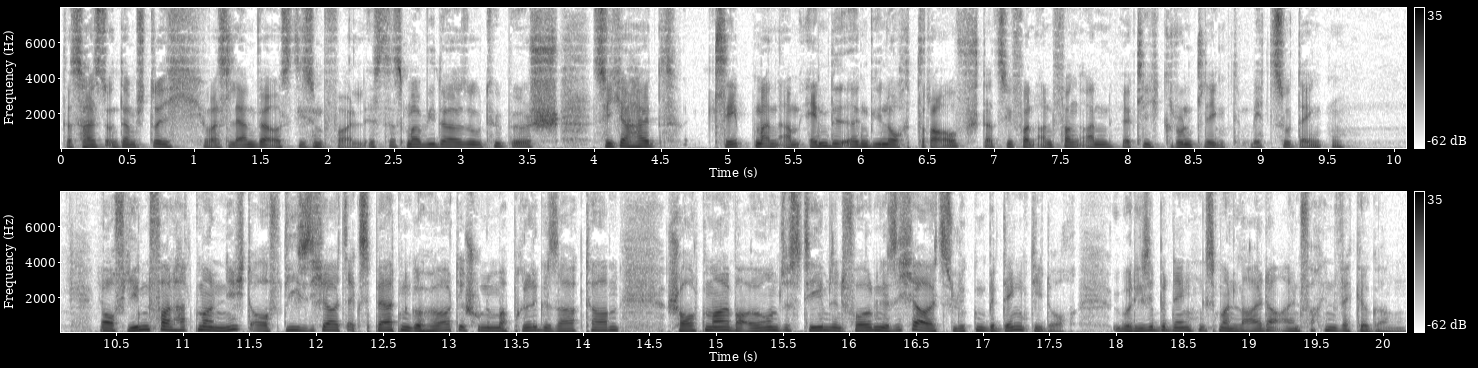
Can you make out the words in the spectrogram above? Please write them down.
Das heißt unterm Strich, was lernen wir aus diesem Fall? Ist das mal wieder so typisch Sicherheit klebt man am Ende irgendwie noch drauf, statt sie von Anfang an wirklich grundlegend mitzudenken? Ja, auf jeden Fall hat man nicht auf die Sicherheitsexperten gehört, die schon im April gesagt haben, schaut mal, bei eurem System sind folgende Sicherheitslücken, bedenkt die doch. Über diese Bedenken ist man leider einfach hinweggegangen.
